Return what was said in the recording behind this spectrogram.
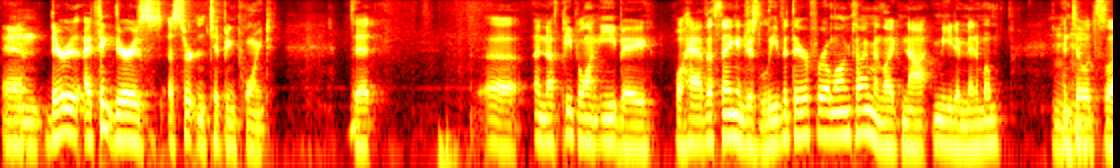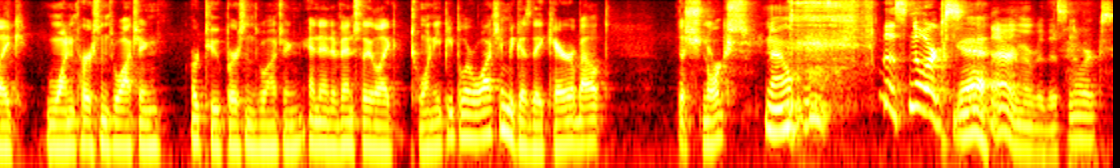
And there I think there is a certain tipping point that uh, enough people on eBay will have a thing and just leave it there for a long time and like not meet a minimum until it's like one person's watching or two persons watching, and then eventually like twenty people are watching because they care about the schnorks now. The Snorks. Yeah. I remember the Snorks.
